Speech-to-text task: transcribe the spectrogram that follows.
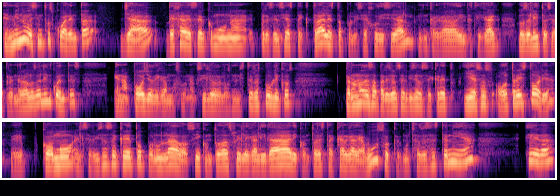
En 1940 ya deja de ser como una presencia espectral esta policía judicial encargada de investigar los delitos y aprender a los delincuentes, en apoyo, digamos, en auxilio de los ministerios públicos, pero no desapareció el servicio secreto. Y eso es otra historia de cómo el servicio secreto, por un lado, sí, con toda su ilegalidad y con toda esta carga de abuso que muchas veces tenía, era,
